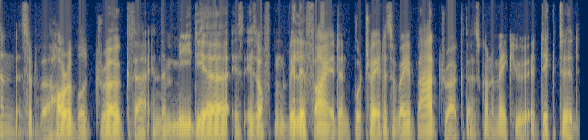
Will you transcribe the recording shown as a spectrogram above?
and sort of a horrible drug that in the media is, is often vilified and portrayed as a very bad drug that's going to make you addicted.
